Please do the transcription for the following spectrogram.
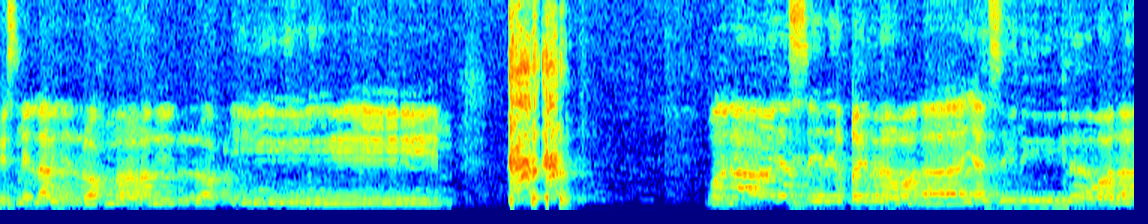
بسم الله الرحمن الرحيم. ولا يسرقن ولا يزنين ولا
